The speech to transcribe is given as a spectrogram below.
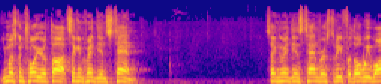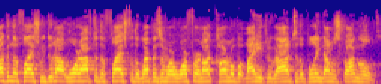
You must control your thoughts. 2 Corinthians 10. 2 Corinthians 10, verse 3 For though we walk in the flesh, we do not war after the flesh, for the weapons of our warfare are not carnal, but mighty through God to the pulling down of strongholds.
